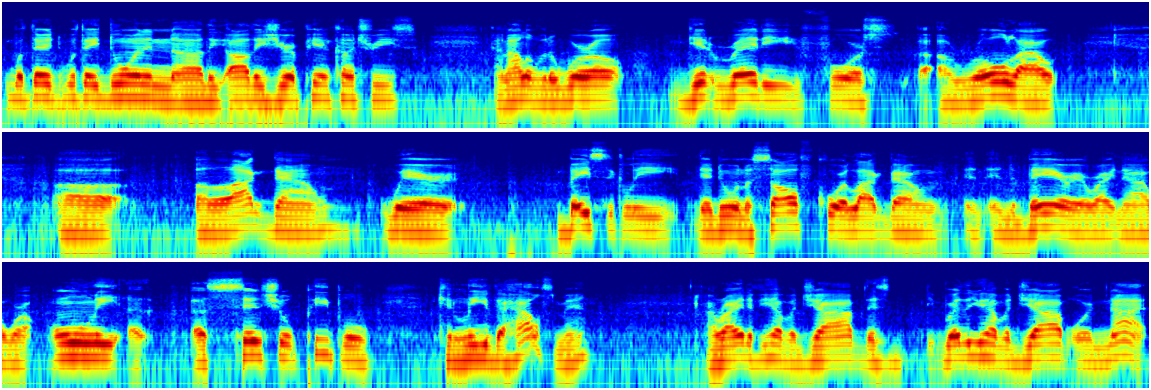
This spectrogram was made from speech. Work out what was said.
what they what they doing in uh, the, all these European countries and all over the world, get ready for a rollout, uh, a lockdown where basically they're doing a soft core lockdown in, in the Bay Area right now where only uh, essential people can leave the house, man. All right, if you have a job that's whether you have a job or not,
